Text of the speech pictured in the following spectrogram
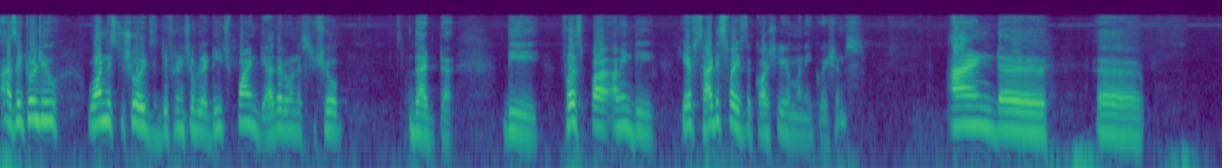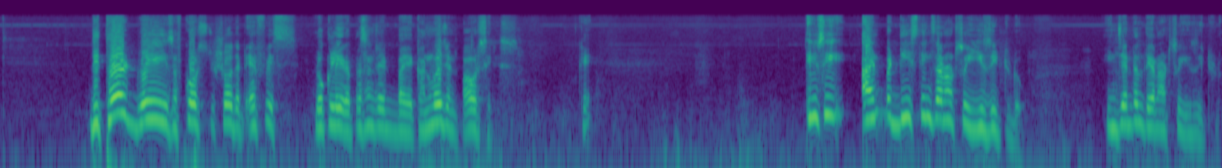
as I told you one is to show it is differentiable at each point. The other one is to show that uh, the first part I mean the f satisfies the Cauchy-Riemann equations. And uh, uh, the third way is of course to show that f is locally represented by a convergent power series okay? You see and but these things are not so easy to do. In general they are not so easy to do.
